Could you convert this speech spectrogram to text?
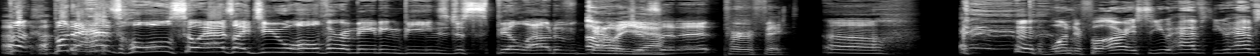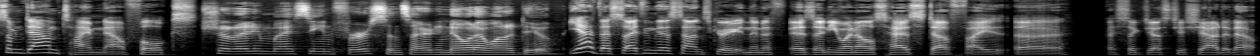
But but it has holes, so as I do, all the remaining beans just spill out of gouges yeah. in it. Perfect. Oh. Wonderful. All right, so you have you have some downtime now, folks. Should I do my scene first since I already know what I want to do? Yeah, that's I think that sounds great. And then if as anyone else has stuff, I uh I suggest you shout it out.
